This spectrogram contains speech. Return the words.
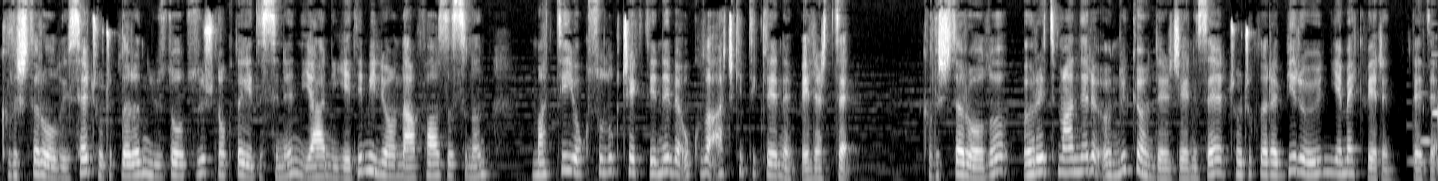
Kılıçdaroğlu ise çocukların %33.7'sinin yani 7 milyondan fazlasının maddi yoksulluk çektiğini ve okula aç gittiklerini belirtti. Kılıçdaroğlu, öğretmenlere önlük göndereceğinize çocuklara bir öğün yemek verin, dedi.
